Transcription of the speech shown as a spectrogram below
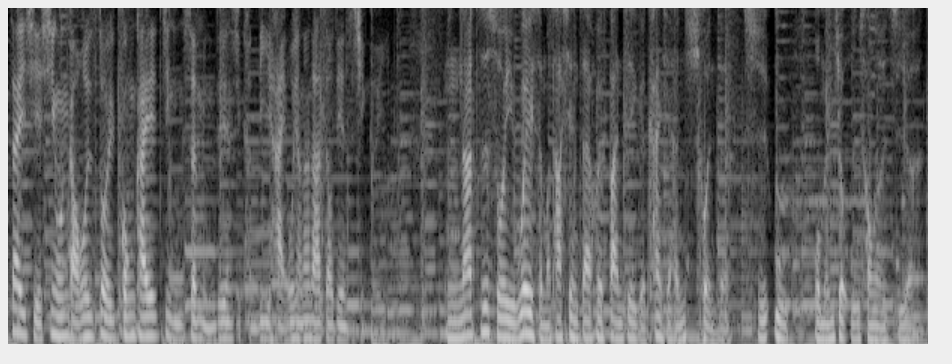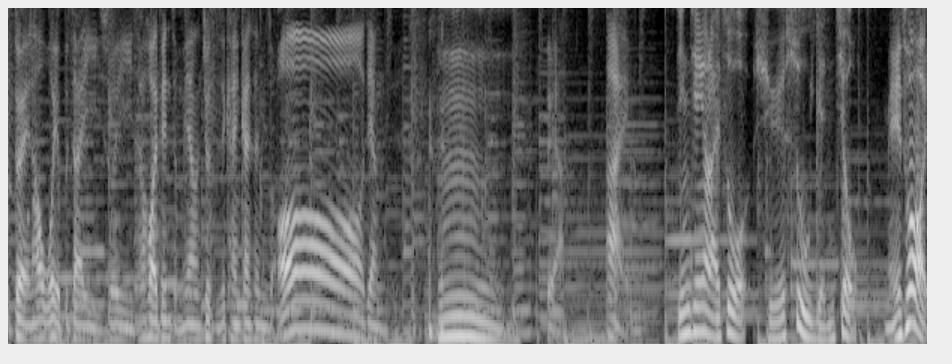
在写新闻稿或是对公开进行声明这件事很厉害，我想让大家知道这件事情而已。嗯，那之所以为什么他现在会犯这个看起来很蠢的失误，我们就无从而知了。对，然后我也不在意，所以他后来变怎么样，就只是看一看声明说哦这样子。嗯，对啊，哎，今天要来做学术研究，没错，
